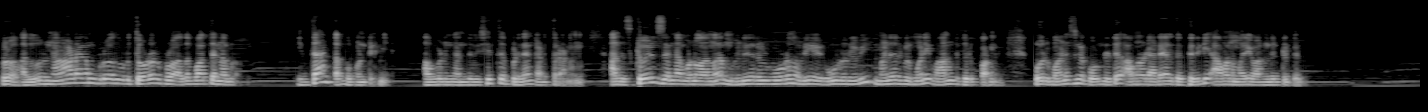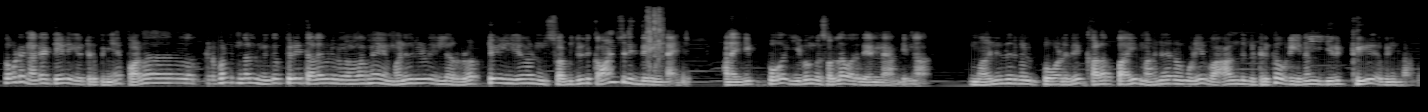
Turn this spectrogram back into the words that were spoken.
ப்ரோ அது ஒரு நாடகம் ப்ரோ அது ஒரு தொடர் ப்ரோ அதை பார்த்து என்ன? இதுதான் தப்பு பண்றீங்க. அவனுங்க அந்த விஷயத்தை இப்படிதான் கடத்துறானுங்க. அந்த ஸ்கிரல்ஸ் என்ன பண்ணுவாங்க? மனிதர்கள் கூட அப்படியே ஊடுருவி மனிதர்கள் மாதிரி வாழ்ந்துட்டு இருப்பாங்க. ஒரு மனுஷனை கொண்டுட்டு அவனோட அடையாளத்தை திருடி அவனை மாதிரி வாழ்ந்துட்டு இருக்குது. இப்போ கூட நிறைய கேள்வி கேட்டிருப்பீங்க. பல பிரபலங்கள் மிகப்பெரிய தலைவர்கள் எல்லாமே மனிதர்கள் இல்லை ரொட்டிலியன்ஸ் அப்படின்னு சொல்லிட்டு கான்ஸ்பிரசி தெரிஞ்சிட்டாங்க ஆனா இப்போ இவங்க சொல்ல வருது என்ன அப்படின்னா மனிதர்கள் போலவே கலப்பாய் மனிதர்கள் கூட வாழ்ந்துகிட்டு இருக்க ஒரு இனம் இருக்கு அப்படின்றாங்க.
